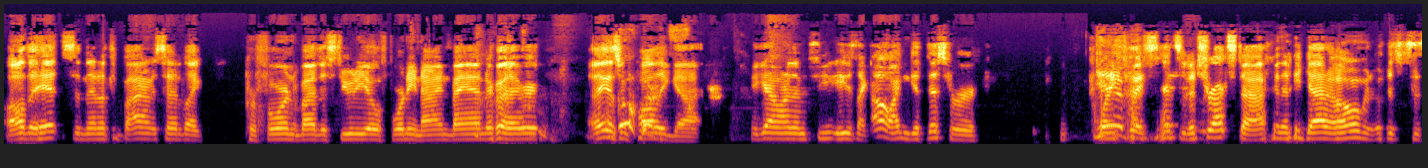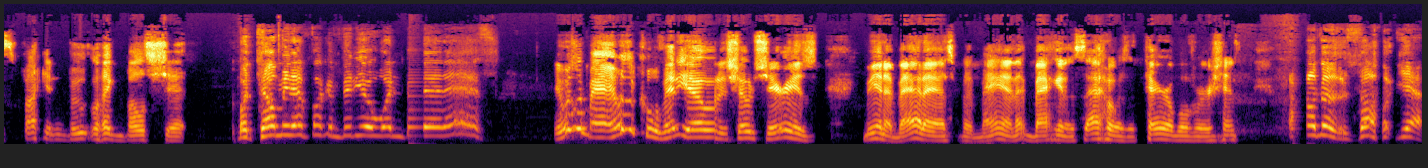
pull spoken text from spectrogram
all the hits, and then at the bottom it said like performed by the Studio Forty Nine Band or whatever. I think that's what Paulie got. He got one of them. He's like, "Oh, I can get this for 25 Yeah, but- cents at a truck stop," and then he got it home, and it was just fucking bootleg bullshit. But tell me that fucking video wasn't badass. It was a bad, it was a cool video, and it showed Sherry as being a badass. But man, that back in the saddle was a terrible version. Oh no, the song, yeah,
